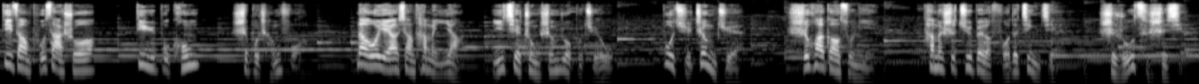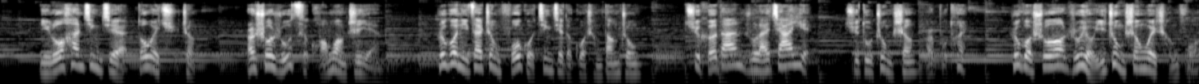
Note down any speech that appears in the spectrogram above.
地藏菩萨说地狱不空是不成佛。那我也要像他们一样，一切众生若不觉悟，不取正觉，实话告诉你，他们是具备了佛的境界，是如此视线。你罗汉境界都未取正，而说如此狂妄之言。如果你在证佛果境界的过程当中，去何担如来家业，去度众生而不退。如果说如有一众生未成佛，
